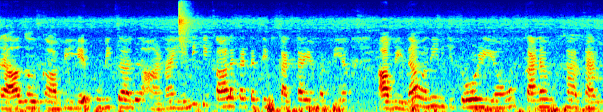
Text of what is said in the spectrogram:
ராகவுக்கு அபியே பிடிக்காது. ஆனால் இன்னைக்கு காலகட்டத்தின் கட்டாயம் பற்றியா அபி தான் வந்து இன்னைக்கு தோழியும் கனவு க- க-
